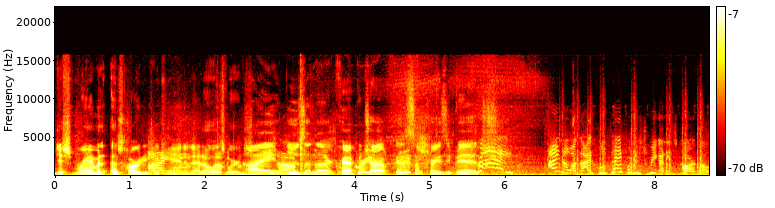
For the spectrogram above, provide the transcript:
just ram it as hard as you can, and that always works. I ain't losing another crappy crazy job because of some crazy bitch. Drive! I know a guy who'll pay for this rig and its cargo.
